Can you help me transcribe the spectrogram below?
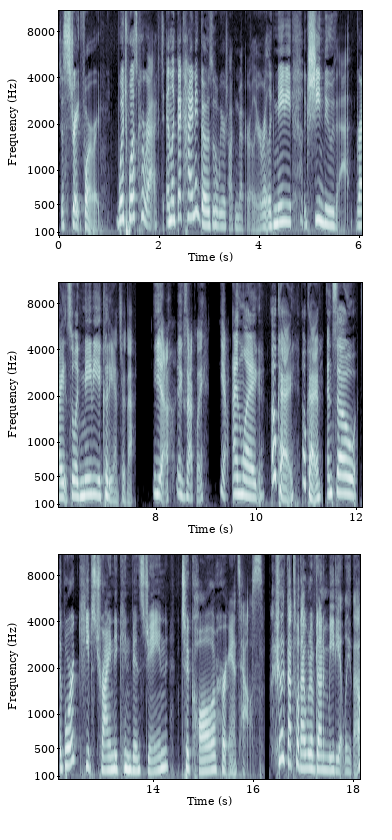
just straightforward. Which was correct. And like that kind of goes with what we were talking about earlier, right? Like maybe like she knew that, right? So like maybe it could answer that. Yeah, exactly. Yeah. And like, okay, okay. And so the board keeps trying to convince Jane to call her aunt's house. I feel like that's what I would have done immediately, though.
